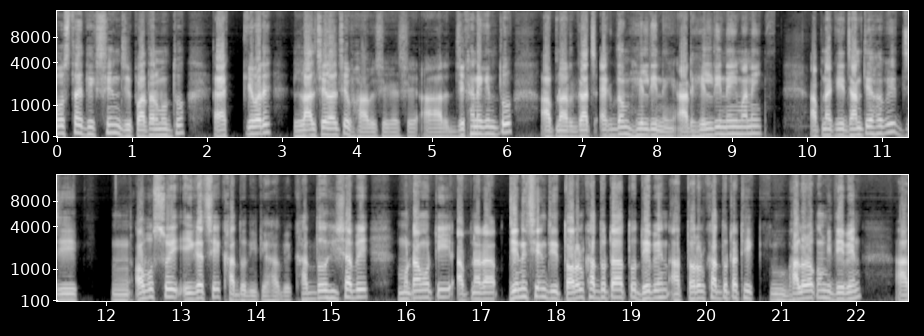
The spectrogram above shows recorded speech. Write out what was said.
অবস্থায় দেখছেন যে পাতার মধ্যে একেবারে লালচে লালচে ভাব এসে গেছে। আর যেখানে কিন্তু আপনার গাছ একদম হেলদি নেই। আর হেলদি নেই মানেই আপনাকে জানতে হবে যে অবশ্যই এই গাছে খাদ্য দিতে হবে। খাদ্য হিসাবে মোটামুটি আপনারা জেনেছেন যে তরল খাদ্যটা তো দেবেন, আর তরল খাদ্যটা ঠিক ভালো রকমই দেবেন। আর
